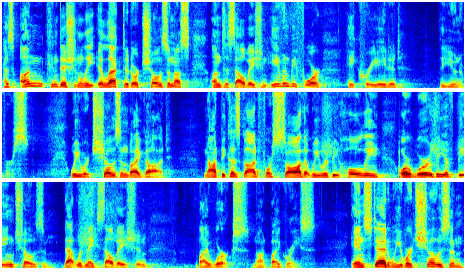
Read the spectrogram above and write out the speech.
has unconditionally elected or chosen us unto salvation, even before He created the universe. We were chosen by God, not because God foresaw that we would be holy or worthy of being chosen. That would make salvation by works, not by grace. Instead, we were chosen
